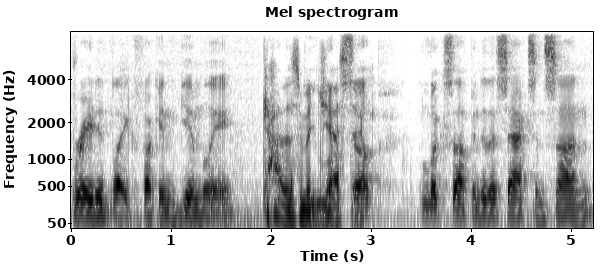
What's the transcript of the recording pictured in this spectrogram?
braided like fucking Gimli. God, this is He majestic. looks up, looks up into the Saxon sun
